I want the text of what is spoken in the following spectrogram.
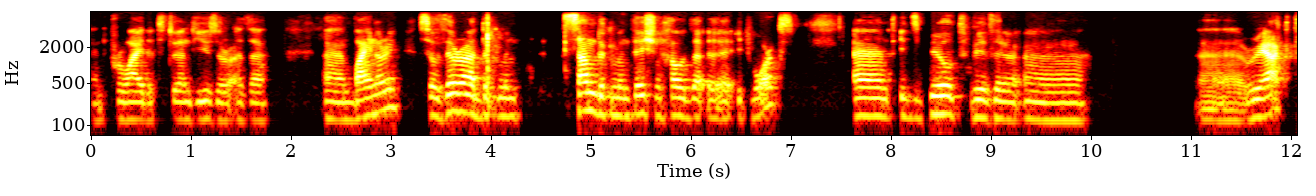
and provided to end user as a binary. So there are document some documentation how the, it works and it's built with a, uh, uh, React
